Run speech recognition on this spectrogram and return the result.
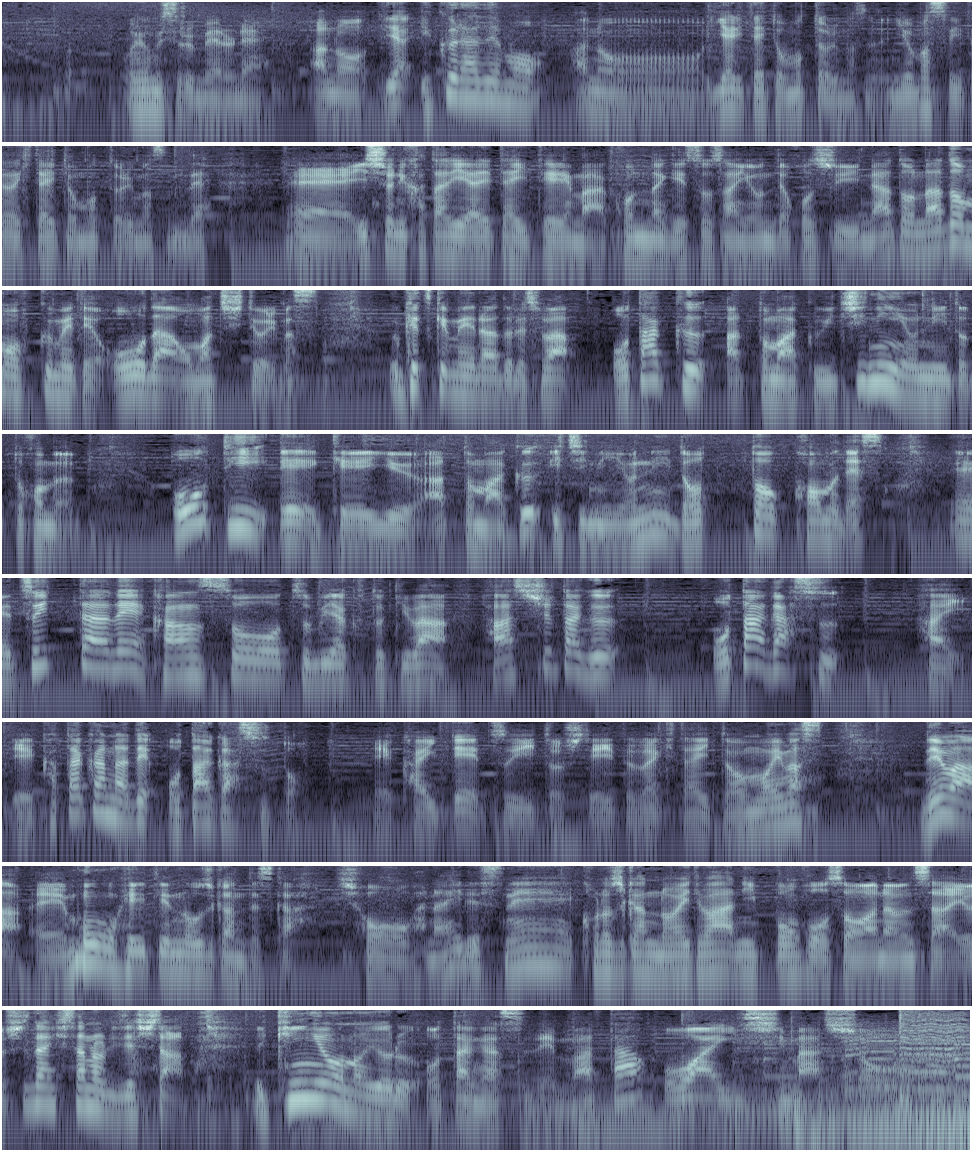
お読みするメールね。あのいやいくらでもあのやりたいと思っておりますので読ませていただきたいと思っておりますので、えー一緒に語り合いたいテーマこんなゲストさん呼んでほしいなどなども含めてオーダーお待ちしております。受付メールアドレスはオタクアットマーク 1242.com otaku アットマーク 1242.com です、えー、ツイッターで感想をつぶやくときはハッシュタグオタガス。はい、えーカタカナでオタガスと、えー書いてツイートしていただきたいと思います。では、えーもう閉店のお時間ですか。しょうがないですね。この時間のお相手は日本放送アナウンサー吉田久典でした。金曜の夜おたがすでまたお会いしましょう。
